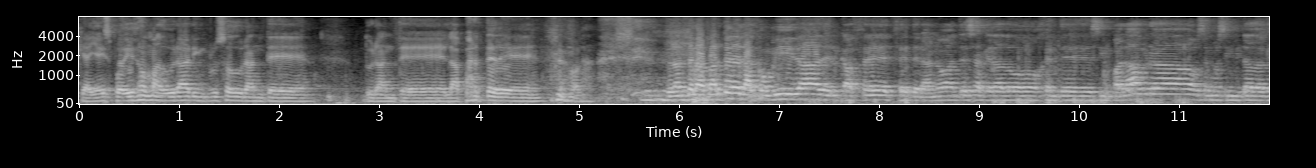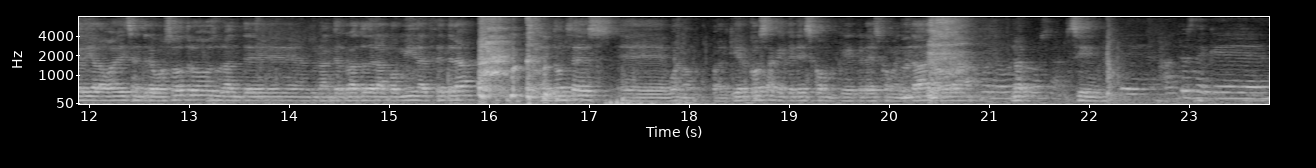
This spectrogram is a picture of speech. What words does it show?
que hayáis podido madurar incluso durante, durante la parte de durante la parte de la comida, del café, etcétera, ¿no? Antes se ha quedado gente sin palabra, os hemos invitado a que dialoguéis entre vosotros durante, durante el rato de la comida, etcétera. Entonces, eh, bueno, cualquier cosa que queréis que queráis comentar, ahora- Bueno, una no, cosa. sí, Eh, antes de que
